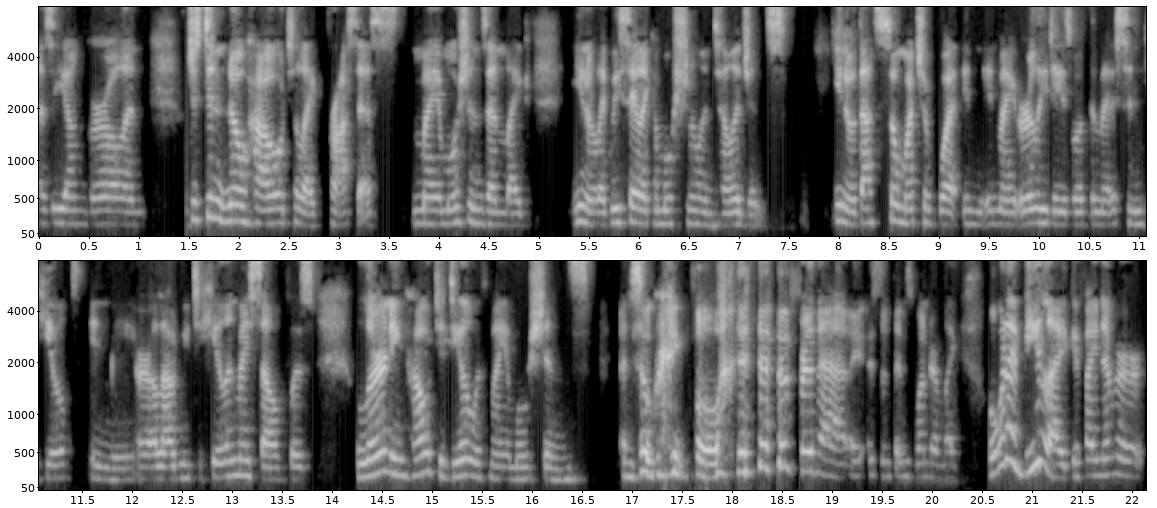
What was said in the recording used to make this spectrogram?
as a young girl and just didn't know how to like process my emotions and like, you know, like we say, like emotional intelligence you know that's so much of what in in my early days what the medicine healed in me or allowed me to heal in myself was learning how to deal with my emotions. I'm so grateful for that. I, I sometimes wonder i'm like what would i be like if i never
